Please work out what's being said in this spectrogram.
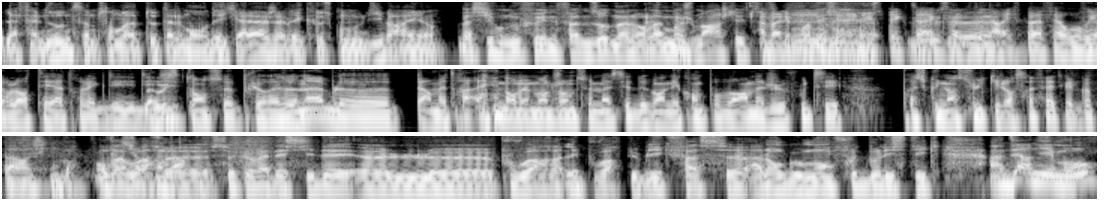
la fan zone, ça me semble totalement en décalage avec ce qu'on nous dit par ailleurs. Bah si on nous fait une fan zone, alors là, moi je m'arrache les Ah bah, les professionnels du spectacle euh, n'arrivent pas à faire ouvrir leur théâtre avec des, des Bah oui. distances plus raisonnables, euh, permettra à énormément de gens de se masser devant un écran pour voir un match de foot. C'est presque une insulte qui leur serait faite quelque part aussi. On va Si voir euh, ce que va décider euh, le pouvoir, les pouvoirs publics face euh, à l'engouement footballistique. Un dernier mot,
